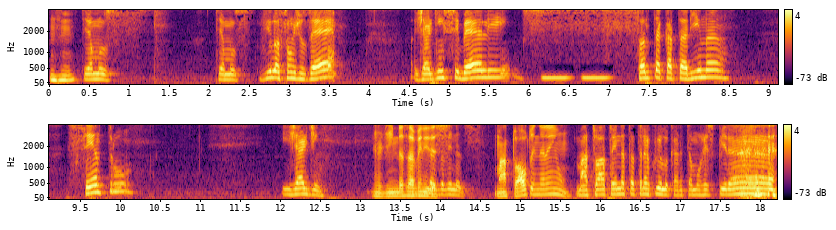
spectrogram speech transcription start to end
Uhum. Temos, temos Vila São José, Jardim Cibele, Santa Catarina, Centro e Jardim. Jardim das Avenidas. Das Avenidas. Mato Alto ainda nenhum. Mato Alto ainda tá tranquilo, cara. Estamos respirando.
